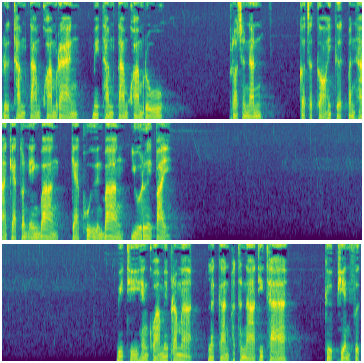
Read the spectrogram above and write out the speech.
หรือทำตามความแรงไม่ทำตามความรู้ เพราะฉะนั้นก็จะก่อให้เกิดปัญหาแก่ตนเองบ้าง แก่ผู้อื่นบ้างอยู่เรื่อยไป วิถีแห่งความไม่ประมาทและการพัฒนาที่แท้ คือเพียรฝึก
